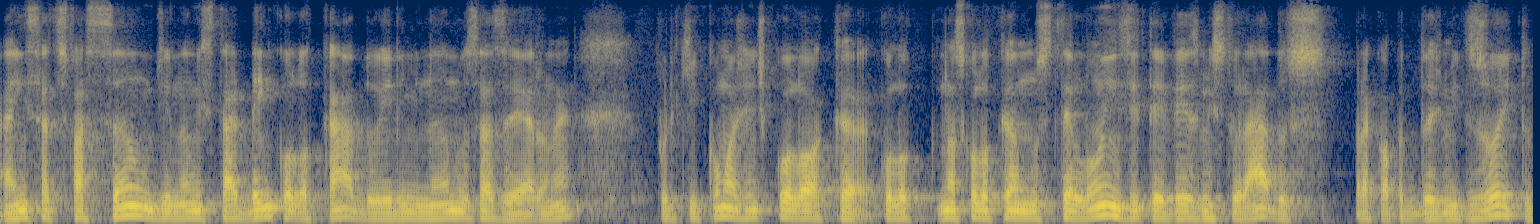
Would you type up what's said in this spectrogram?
a insatisfação de não estar bem colocado, eliminamos a zero, né? Porque como a gente coloca, colo, nós colocamos telões e TVs misturados para a Copa de 2018,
